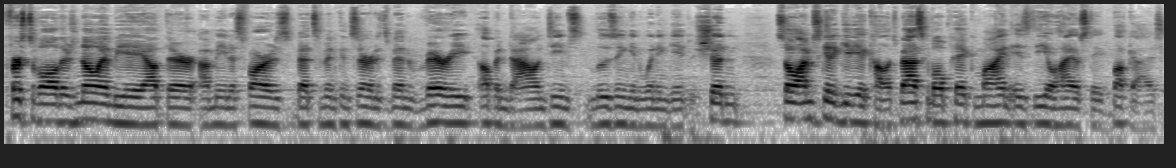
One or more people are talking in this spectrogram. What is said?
First of all, there's no NBA out there. I mean, as far as bets have been concerned, it's been very up and down. Teams losing and winning games that shouldn't. So I'm just going to give you a college basketball pick. Mine is the Ohio State Buckeyes.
